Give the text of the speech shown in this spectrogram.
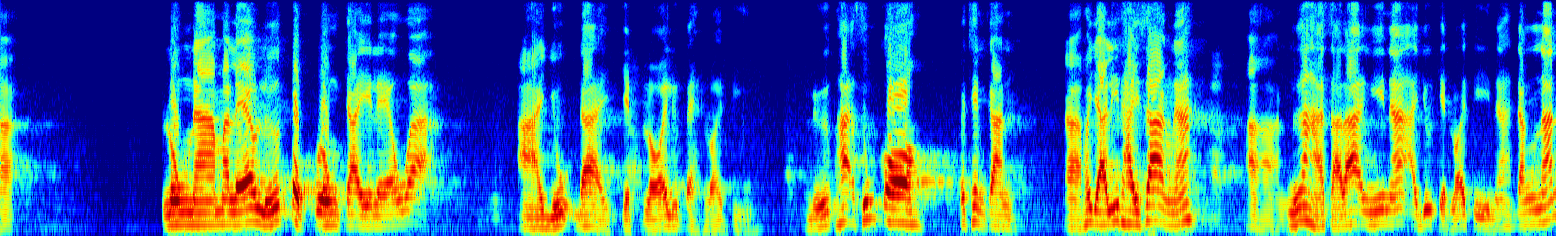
าลงนามมาแล้วหรือตกลงใจแล้วว่าอายุได้เจ็ดร้อยหรือแปดร้อยปี หรือพระซุ้มกอก็เช่นกันอ่าพระยาลิไทยสร้างนะครับอ่าเนื้อหาสาระอย่างนี้นะ อายุเจ็ดร้อยปีนะ ดังนั้น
